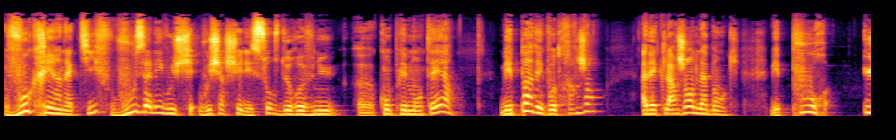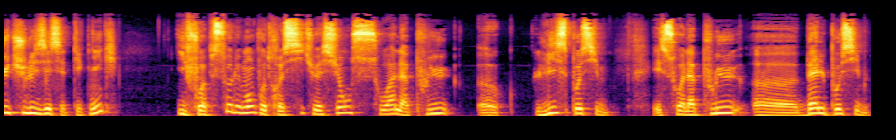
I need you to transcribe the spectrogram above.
vous créer un actif, vous allez vous, chercher des sources de revenus euh, complémentaires, mais pas avec votre argent, avec l'argent de la banque. Mais pour utiliser cette technique, il faut absolument que votre situation soit la plus euh, lisse possible et soit la plus euh, belle possible.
